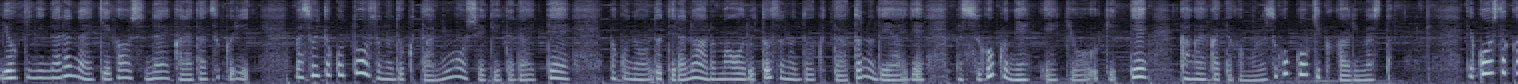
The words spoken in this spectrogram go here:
病気にならない怪我をしない体づくり、まあ、そういったことをそのドクターにも教えていただいて、まあ、このドテラのアロマオイルとそのドクターとの出会いで、まあ、すごくね影響を受けて考え方がものすごく大きく変わりました。でこうした考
